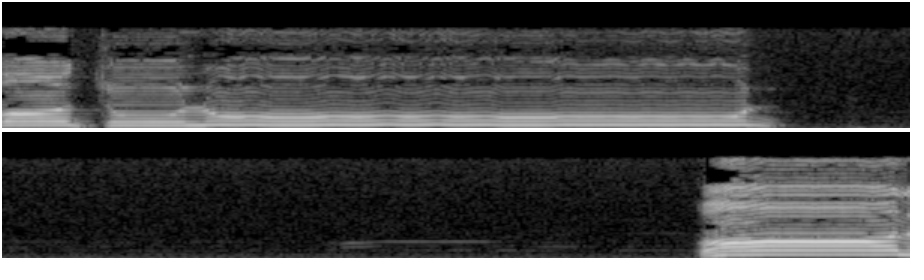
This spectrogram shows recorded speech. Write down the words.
يقتلون. قال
